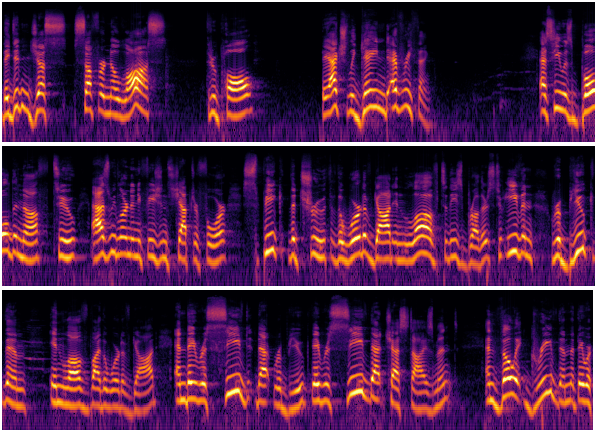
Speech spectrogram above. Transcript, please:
they didn't just suffer no loss through Paul, they actually gained everything as he was bold enough to, as we learned in Ephesians chapter 4, speak the truth of the Word of God in love to these brothers, to even rebuke them in love by the Word of God. And they received that rebuke, they received that chastisement. And though it grieved them that they were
